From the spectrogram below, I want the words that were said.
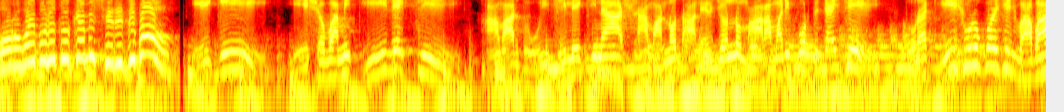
বড় ভাই বলে তোকে আমি ছেড়ে দিব? এ কি? এসব আমি কি দেখছি? আমার দুই ছেলে কিনা সামান্য ধানের জন্য মারামারি করতে চাইছে? তোরা কি শুরু করেছিস বাবা?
